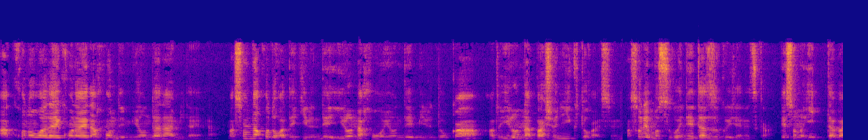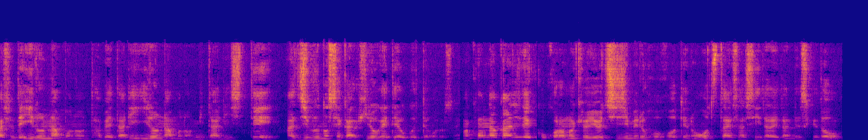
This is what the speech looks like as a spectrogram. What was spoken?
あこの話題この間本で読んだなみたいな、まあ、そんなことができるんでいろんな本を読んでみるとかあといろんな場所に行くとかですよね、まあ、それもすごいネタ作りじゃないですか。でその行った場所でいろんなものを食べたりいろんなものを見たりしてあ自分の世界を広げておくってことですね、まあ、こんな感じで心の距離を縮める方法っていうのをお伝えさせていただいたんですけど、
